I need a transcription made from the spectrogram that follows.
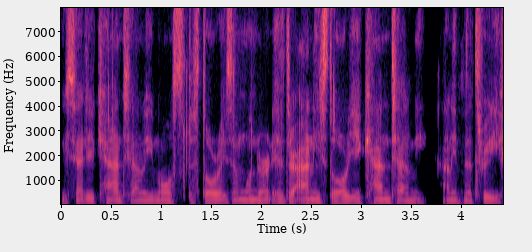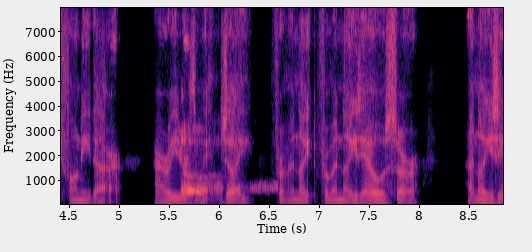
You said you can't tell me most of the stories. I'm wondering, is there any story you can tell me? Anything that's really funny that our, our readers might enjoy from a night from a night out or a night or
